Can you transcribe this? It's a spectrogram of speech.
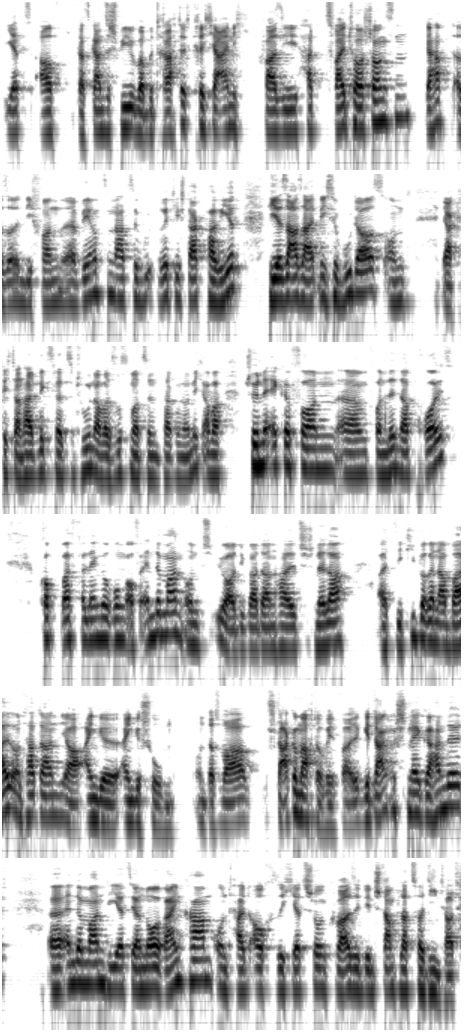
jetzt auf das ganze Spiel über betrachtet, kriegt ja eigentlich quasi, hat zwei Torchancen gehabt, also die von äh, Behrensen hat sie richtig stark pariert. Hier sah sie halt nicht so gut aus und ja, kriegt dann halt nichts mehr zu tun, aber das wusste man zu dem Zeitpunkt noch nicht. Aber schöne Ecke von, ähm, von Linda Preuß, Kopfballverlängerung auf Endemann und ja, die war dann halt schneller als die Keeperin am Ball und hat dann ja einge, eingeschoben. Und das war stark gemacht auf jeden Fall. Gedankenschnell gehandelt. Äh, Endemann, die jetzt ja neu reinkam und halt auch sich jetzt schon quasi den Stammplatz verdient hat.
